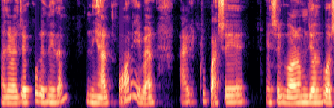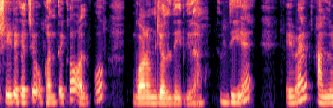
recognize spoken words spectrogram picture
ভাজা ভাজা করে নিলাম। নেওয়ার পর এবার আর একটু পাশে এসে গরম জল বসিয়ে রেখেছে, ওখান থেকে অল্প গরম জল দিয়ে দিলাম। দিয়ে এবার আলু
